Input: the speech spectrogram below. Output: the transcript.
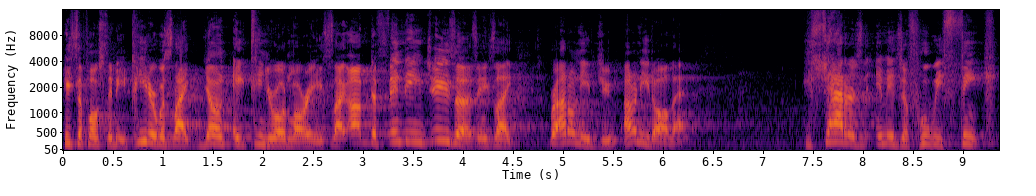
he's supposed to be. Peter was like young 18 year old Maurice, like, I'm defending Jesus. And he's like, bro, I don't need you. I don't need all that. He shatters the image of who we think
